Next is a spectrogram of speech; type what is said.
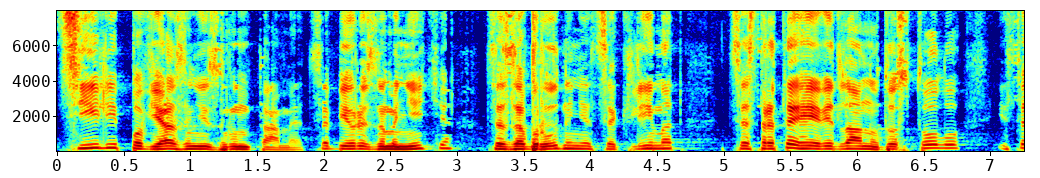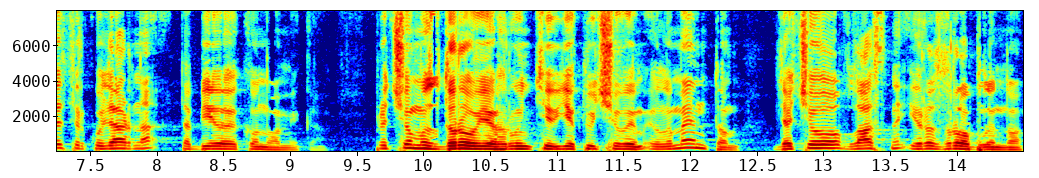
цілі, пов'язані з ґрунтами. Це біорізноманіття, це забруднення, це клімат, це стратегія від лану до столу і це циркулярна та біоекономіка. Причому здоров'я ґрунтів є ключовим елементом, для чого власне і розроблено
